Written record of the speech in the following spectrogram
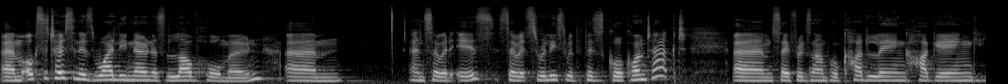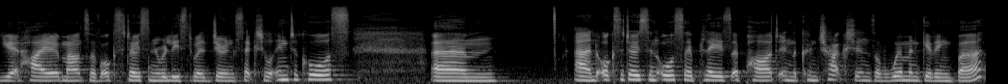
um, oxytocin is widely known as love hormone, um, and so it is. So it's released with physical contact. Um, so, for example, cuddling, hugging, you get high amounts of oxytocin released during sexual intercourse. Um, and oxytocin also plays a part in the contractions of women giving birth.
